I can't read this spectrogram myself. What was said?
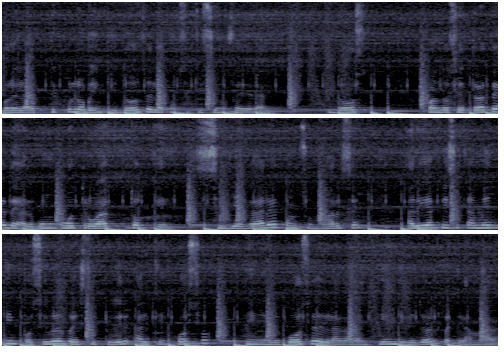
por el artículo 22 de la Constitución Federal. 2. Cuando se trate de algún otro acto que, si llegara a consumarse, haría físicamente imposible restituir al quejoso en el goce de la garantía individual reclamada.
